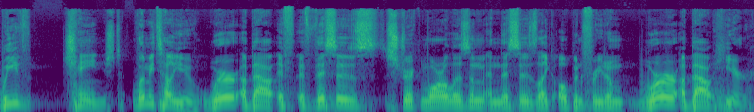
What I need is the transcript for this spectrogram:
We've changed. Let me tell you, we're about, if, if this is strict moralism and this is like open freedom, we're about here.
